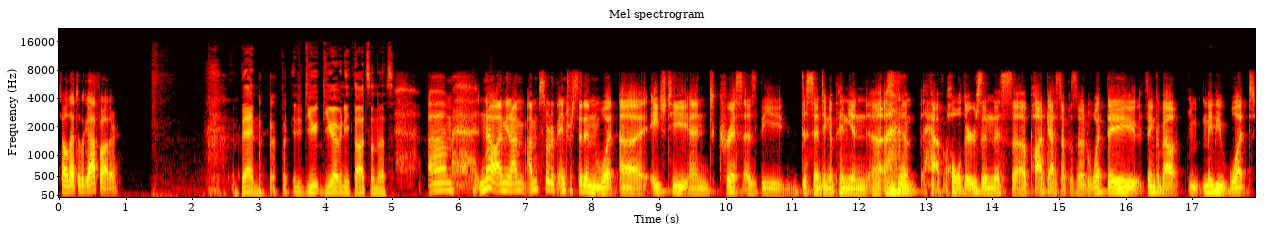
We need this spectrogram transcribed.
Tell that to the Godfather. Ben, do you do you have any thoughts on this? Um, no, I mean, I'm I'm sort of interested in what uh, HT and Chris, as the dissenting opinion uh, have holders in this uh, podcast episode, what they think about maybe what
